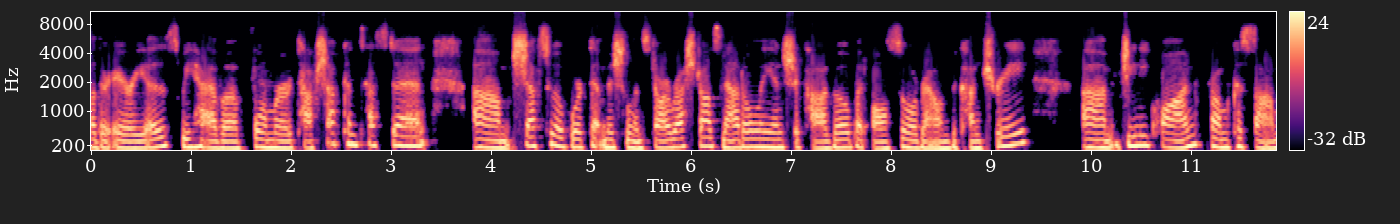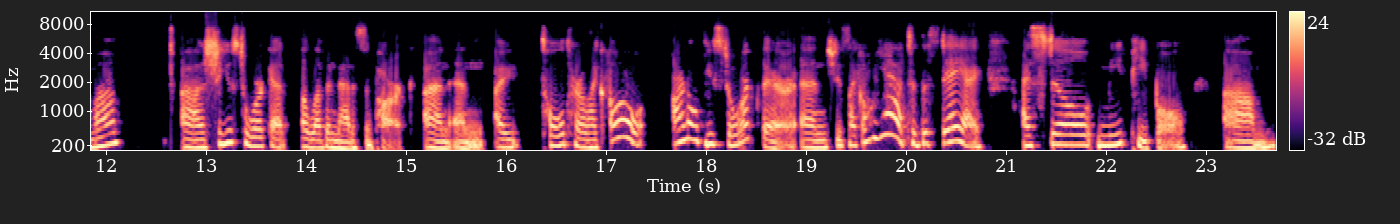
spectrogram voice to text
other areas. We have a former Top Chef contestant, um, chefs who have worked at Michelin star restaurants, not only in Chicago, but also around the country. Um, Genie Kwon from Kasama. Uh, she used to work at 11 Madison Park. And, and I told her, like, oh, Arnold used to work there. And she's like, oh, yeah, to this day, I, I still meet people um,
